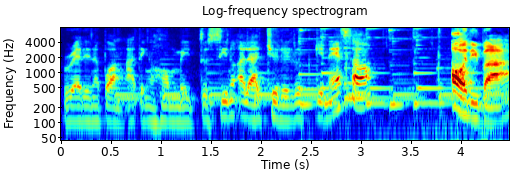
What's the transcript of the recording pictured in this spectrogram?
Ready na po ang ating homemade tocino ala chururut kineso. O, di ba?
